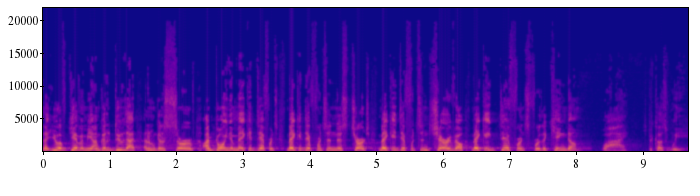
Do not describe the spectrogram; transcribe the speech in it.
that you have given me. I'm going to do that and I'm going to serve. I'm going to make a difference. Make a difference in this church. Make a difference in Cherryvale. Make a difference for the kingdom. Why? It's because we,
